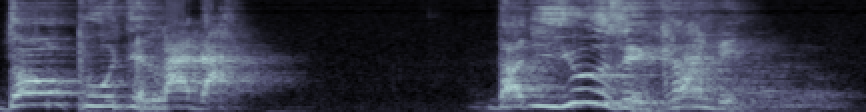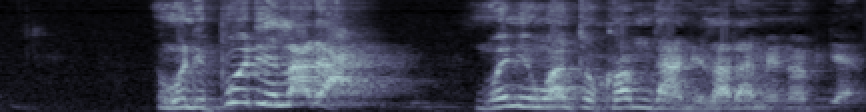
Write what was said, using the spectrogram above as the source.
don't put the ladder that you use in climbing. When you put the ladder, when you want to come down, the ladder may not be there.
